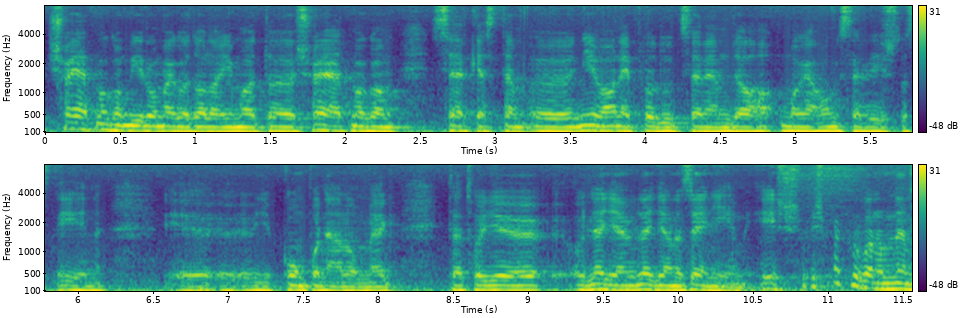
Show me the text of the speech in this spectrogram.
saját magam írom meg a dalaimat, saját magam szerkeztem, nyilván van egy producerem, de a magán hangszerelést azt én komponálom meg, tehát hogy, hogy legyen, legyen az enyém, és, és megpróbálom nem,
